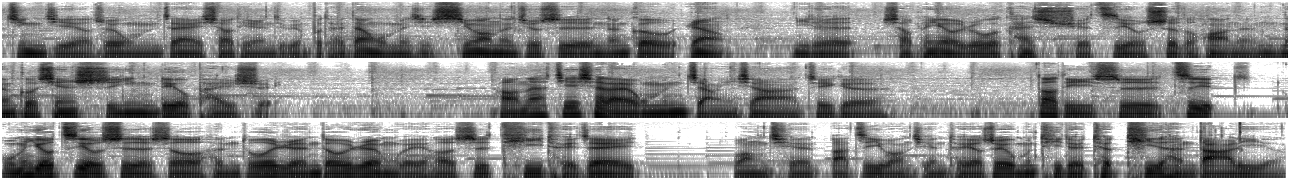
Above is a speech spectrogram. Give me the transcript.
进阶啊，所以我们在小铁人这边不太，但我们希望呢，就是能够让你的小朋友如果开始学自由式的话呢，能够先适应六拍水。好，那接下来我们讲一下这个到底是自我们游自由式的时候，很多人都认为哈是踢腿在往前把自己往前推，所以我们踢腿踢踢得很大力了。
